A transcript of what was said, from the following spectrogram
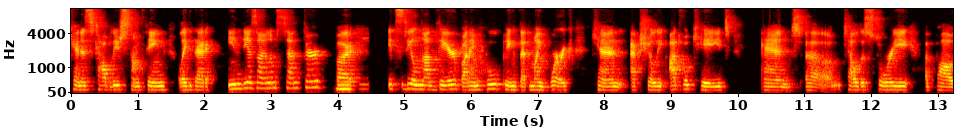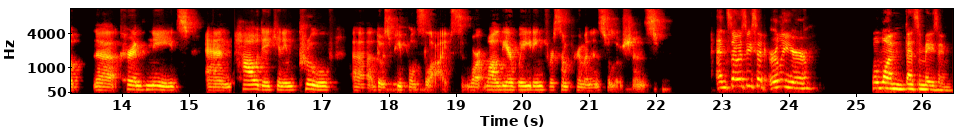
can establish something like that in the asylum center but mm-hmm. it's still not there but i'm hoping that my work can actually advocate and um, tell the story about uh, current needs and how they can improve uh, those people's lives while they're waiting for some permanent solutions. And so, as we said earlier, well, one, that's amazing.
